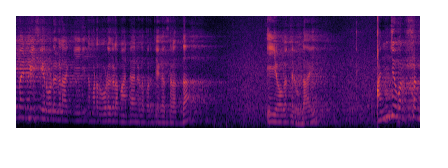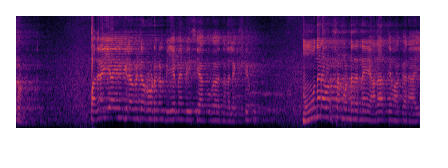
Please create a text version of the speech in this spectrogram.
M N B C റോഡുകളാക്കി നമ്മുടെ റോഡുകളെ മാറ്റാനുള്ള പ്രത്യേക ശ്രദ്ധ ഈ യോഗത്തിലുണ്ടായി. അഞ്ച് വർഷം കൊണ്ട് പതിനയ്യായിരം കിലോമീറ്റർ റോഡുകൾ B M N B C ആക്കുക എന്നുള്ള ലക്ഷ്യം മൂന്നര വർഷം കൊണ്ട് തന്നെ യാഥാർത്ഥ്യമാക്കാനായി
